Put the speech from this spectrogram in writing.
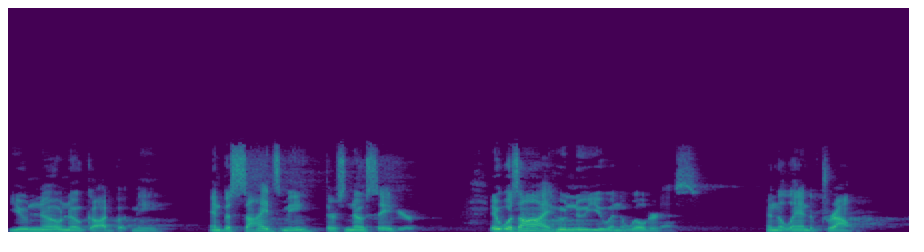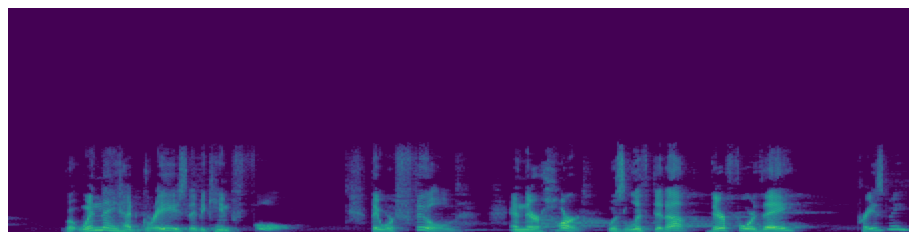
you know no God but me. And besides me, there's no Savior. It was I who knew you in the wilderness, in the land of drought. But when they had grazed, they became full. They were filled, and their heart was lifted up. Therefore, they praised me.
